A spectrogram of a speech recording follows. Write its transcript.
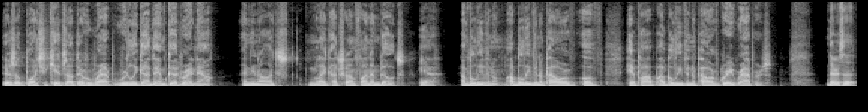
there's a bunch of kids out there who rap really goddamn good right now. And you know, I just like I try and find them dudes. yeah. I believe in them. I believe in the power of, of hip hop. I believe in the power of great rappers. there's a,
